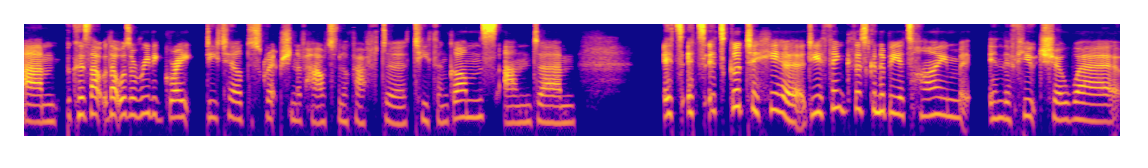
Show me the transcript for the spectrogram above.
Um, because that, that was a really great detailed description of how to look after teeth and gums. And um, it's, it's, it's good to hear. Do you think there's going to be a time in the future where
